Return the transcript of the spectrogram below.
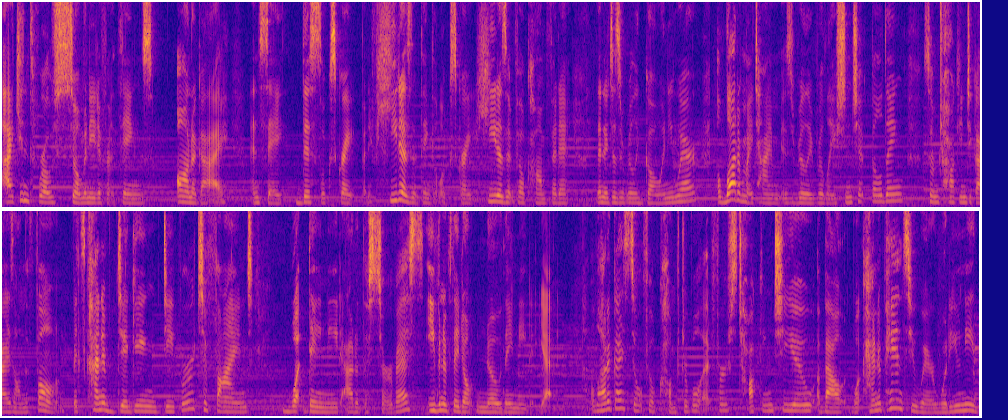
I can throw so many different things on a guy and say, this looks great. But if he doesn't think it looks great, he doesn't feel confident, then it doesn't really go anywhere. A lot of my time is really relationship building. So I'm talking to guys on the phone. It's kind of digging deeper to find what they need out of the service, even if they don't know they need it yet. A lot of guys don't feel comfortable at first talking to you about what kind of pants you wear, what do you need.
